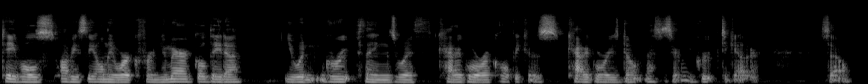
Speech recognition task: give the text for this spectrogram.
tables obviously only work for numerical data. You wouldn't group things with categorical because categories don't necessarily group together. So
